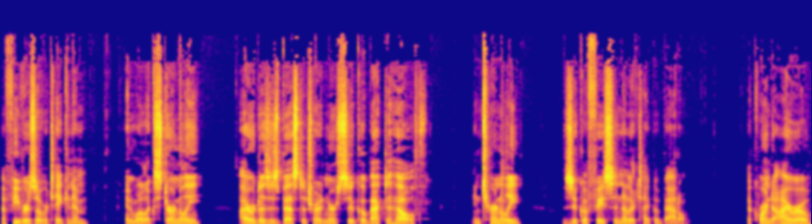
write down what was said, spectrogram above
A fever has overtaken him, and while externally, Iroh does his best to try to nurse Zuko back to health, internally, Zuko faces another type of battle. According to Iroh,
